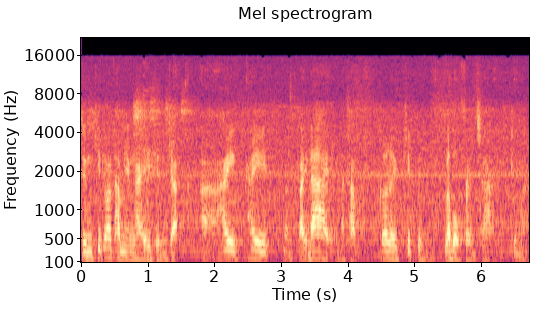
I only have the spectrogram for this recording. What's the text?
จึงคิดว่าทำยังไงถึงจะอ่าให้ให้มันไปได้นะครับ ก็เลยคิดถึงระบบแฟรนไชส์ขึ้นมา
